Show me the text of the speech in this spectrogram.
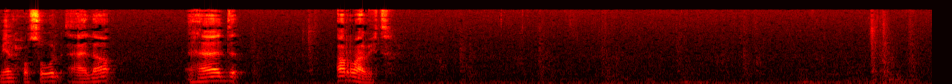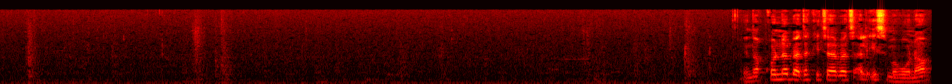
من الحصول على هذا الرابط. إذا قلنا بعد كتابة الاسم هنا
